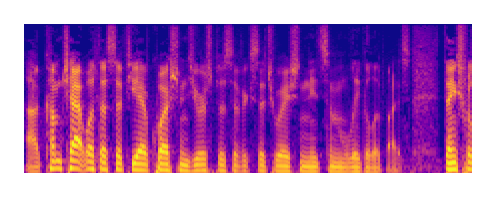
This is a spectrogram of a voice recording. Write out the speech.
Uh, come chat with us if you have questions. Your specific situation needs some legal advice. Thanks for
